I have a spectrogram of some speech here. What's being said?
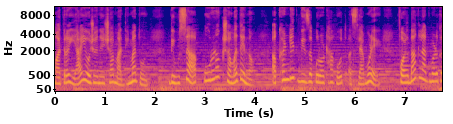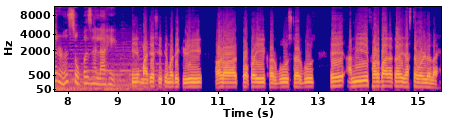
मात्र या योजनेच्या माध्यमातून दिवसा पूर्ण क्षमतेनं अखंडित वीज पुरवठा होत असल्यामुळे फळबाग लागवड करणं सोपं झालं आहे. माझ्या शेतीमध्ये केळी हळद पपई खरबूज टरबूज हे आम्ही फळबागाकडे जास्त वळलेलो आहे.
